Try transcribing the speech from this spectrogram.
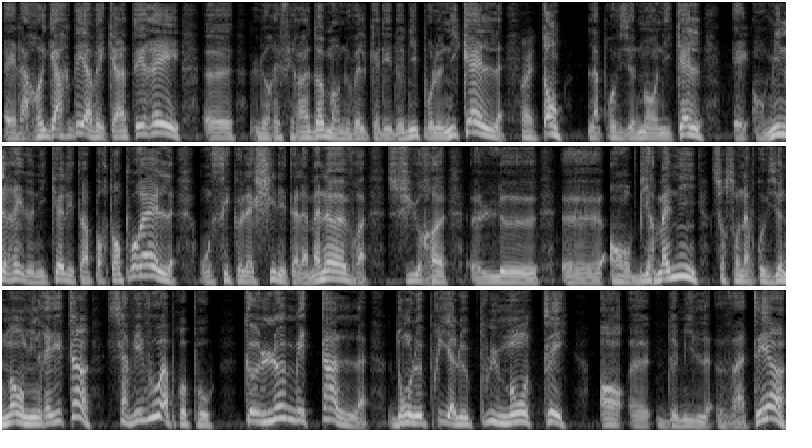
elle a regardé avec intérêt euh, le référendum en Nouvelle-Calédonie pour le nickel. Ouais. Tant l'approvisionnement en nickel et en minerais de nickel est important pour elle. On sait que la Chine est à la manœuvre sur euh, le euh, en Birmanie sur son approvisionnement en minerais d'étain. Savez-vous à propos? Que le métal dont le prix a le plus monté en euh, 2021,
